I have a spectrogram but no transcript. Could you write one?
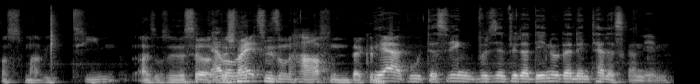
was maritim. Also das ist ja, Ja, aber schmeckt weil- wie so ein Hafenbecken. Ja, gut, deswegen würde ich entweder den oder den Teleska nehmen.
